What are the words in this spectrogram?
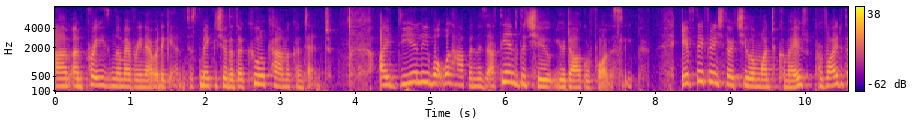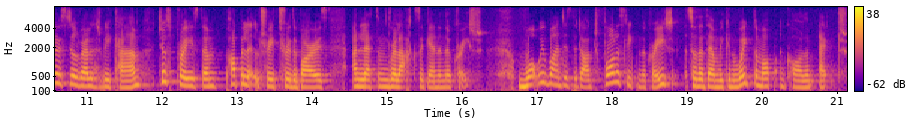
um, and praising them every now and again, just making sure that they're cool, calm, and content. Ideally, what will happen is at the end of the chew, your dog will fall asleep. If they finish their chew and want to come out, provided they're still relatively calm, just praise them, pop a little treat through the bars, and let them relax again in their crate. What we want is the dog to fall asleep in the crate so that then we can wake them up and call them out.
